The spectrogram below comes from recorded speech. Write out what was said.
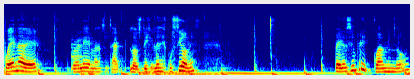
Pueden haber problemas, o sea, las discusiones, pero siempre y cuando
